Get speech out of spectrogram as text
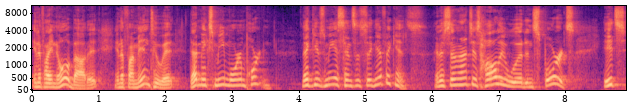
And if I know about it and if I'm into it, that makes me more important. That gives me a sense of significance. And it's not just Hollywood and sports. It's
